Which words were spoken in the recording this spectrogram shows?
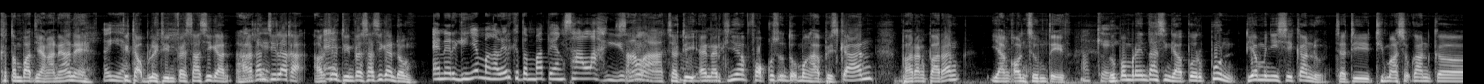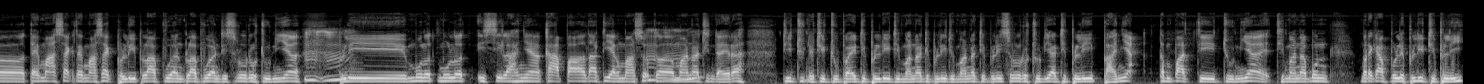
ke tempat yang aneh-aneh. Oh, iya. Tidak boleh diinvestasikan. Nah, kan Oke. cilaka. Harusnya Eh. diinvestasikan dong. Energinya mengalir ke tempat yang salah gitu. Salah. Jadi energinya fokus untuk menghabiskan barang-barang yang konsumtif. Oke. Loh, pemerintah Singapura pun dia menyisikan loh. Jadi dimasukkan ke Temasek, Temasek beli pelabuhan-pelabuhan di seluruh dunia, beli mulut-mulut istilahnya kapal tadi yang masuk ke mana di daerah di dunia di Dubai dibeli, di mana dibeli, di mana dibeli seluruh dunia dibeli banyak tempat di dunia di mana pun mereka boleh beli dibeli.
